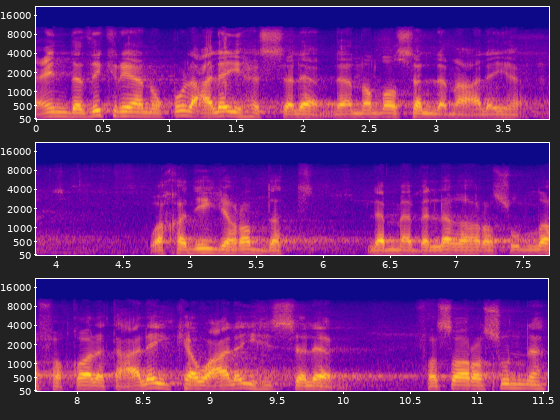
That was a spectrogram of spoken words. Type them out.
عند ذكرها نقول عليها السلام لأن الله سلم عليها. وخديجة ردت لما بلغها رسول الله فقالت عليك وعليه السلام. فصار سنة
